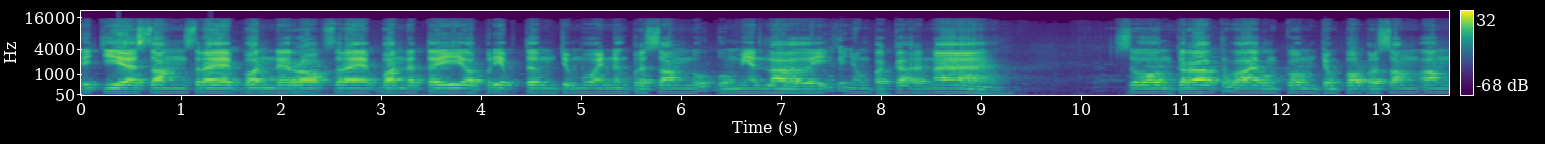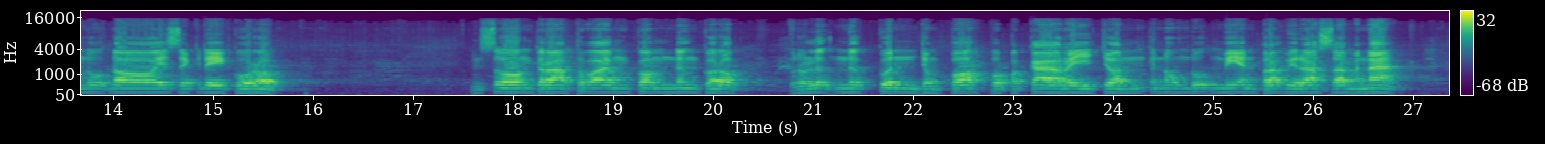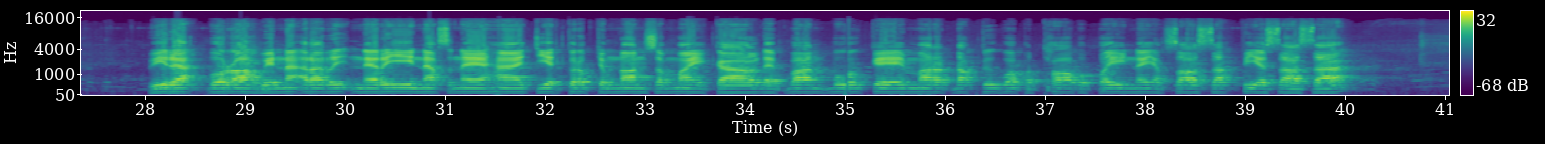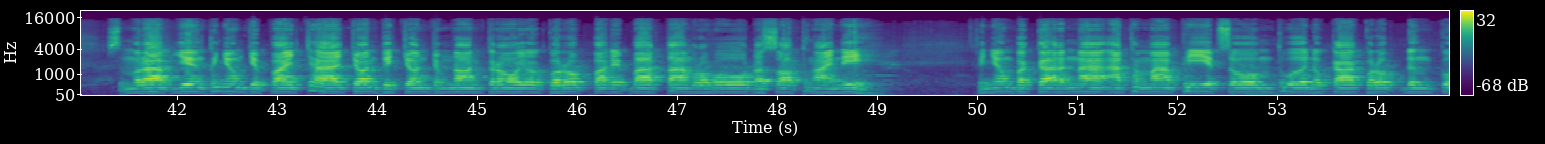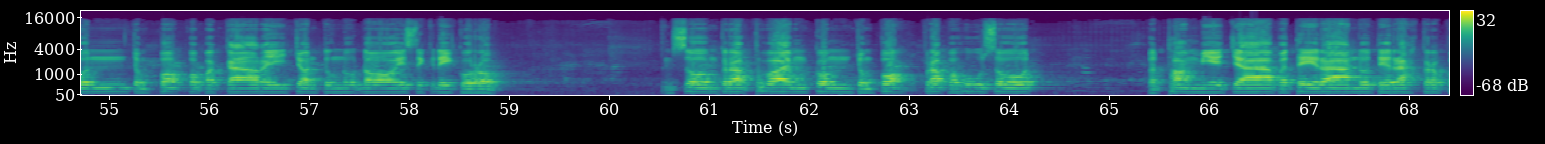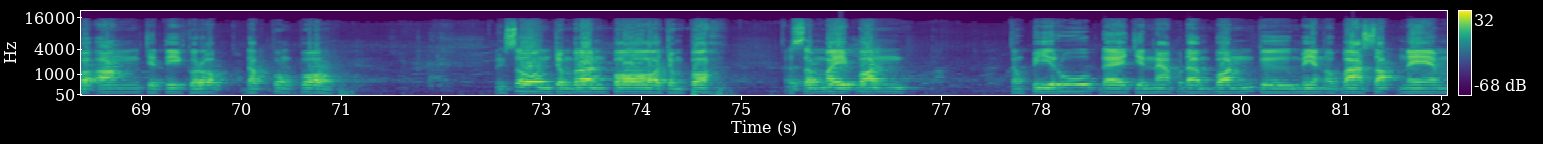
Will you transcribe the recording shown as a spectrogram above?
ដែលជាសង្ឃស្រែបនដែលរកស្រែបនដតីឲ្យប្រៀបផ្ទឹមជាមួយនឹងព្រះសង្ឃនោះពុំមានឡើយខ្ញុំបករណាសូមក្រាបថ្វាយបង្គំចំពោះព្រះសង្ឃអង្គនោះដោយសេចក្តីគោរពសូមក្រាបថ្វាយបង្គំនិងគោរព រលឹកនឹកគុណចំពោះបុព្វការីជនក្នុងនោះមានព្រះវិរៈសមណៈវីរៈបុរសវេនររិនារីអ្នកស្នេហាជាតិគ្រប់ចំណន់សម័យកាលដែលបានបួគេមរតកគឺវប្បធម៌ប្រពៃនៃអក្សរសាស្ត្រភាសាសាស្ត្រសម្រាប់យើងខ្ញុំជាបេច្ឆាជនគឺជនចំណន់ក្រោយឲ្យគោរពបដិបត្តិតាមរហូតដល់សពថ្ងៃនេះ ខ្ញុំបករណាអាត្មាភាពសូមធ្វើនៅការគោរពដឹងគុណចំពោះបបការីជនទាំងនោះដោយសេចក្តីគោរពនិងសូមក្រាបថ្វាយបង្គំចំពោះព្រះពហុសូតបឋមមេចាបតេរានុតិរៈគ្រប់ព្រះអង្គជាទីគោរពដល់ពងពោនិងសូមចម្រើនពរចំពោះសម័យបន ទាំងពីររូបដែលជាណាផ្ដើមបនគឺមានឧបាសកនាម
